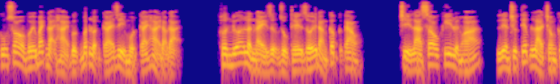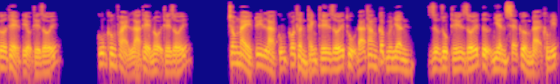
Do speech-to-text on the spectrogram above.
cũng so với bách đại hải vực bất luận cái gì một cái hải đạo đại. Hơn nữa lần này dựng dục thế giới đẳng cấp cực cao. Chỉ là sau khi luyện hóa, liền trực tiếp là trong cơ thể tiểu thế giới, cũng không phải là thể nội thế giới. Trong này tuy là cũng có thần thánh thế giới thụ đã thăng cấp nguyên nhân, dựng dục thế giới tự nhiên sẽ cường đại không ít.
